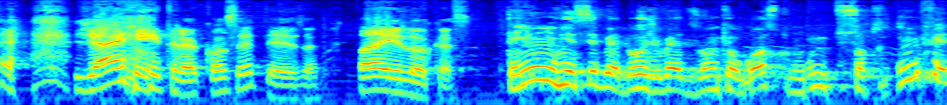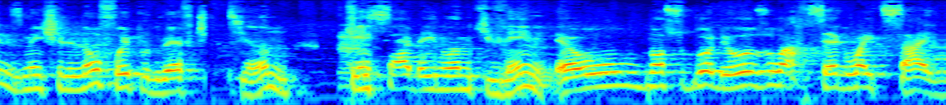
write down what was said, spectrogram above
já entra, com certeza. Fala aí, Lucas. Tem um recebedor de Red Zone que eu gosto muito, só que infelizmente ele não foi pro draft esse ano. Quem sabe aí no ano que vem é o nosso glorioso Arcego Whiteside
